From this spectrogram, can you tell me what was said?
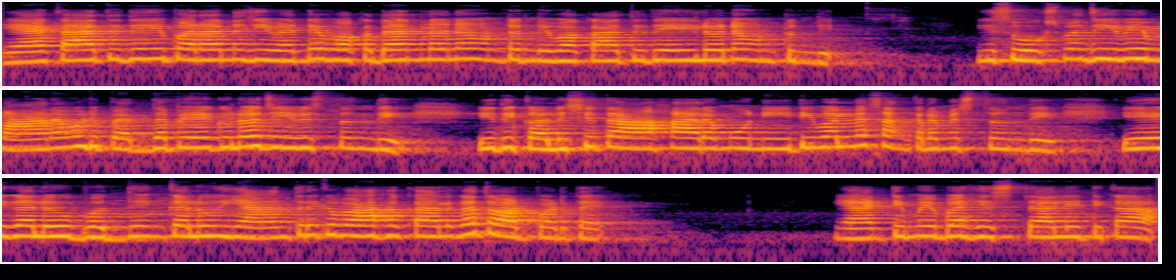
ఏకాతిదేయి పరాన్నజీవి అంటే ఒకదానిలోనే ఉంటుంది ఒక అతిదేయిలోనే ఉంటుంది. ఈ సూక్ష్మజీవి మానవుడి పెద్ద పేగులో జీవిస్తుంది. ఇది కలుషిత ఆహారము నీటి వల్ల సంక్రమిస్తుంది. ఈగలు బొద్దింకలు యాంత్రిక వాహకాలుగా తోడ్పడతాయి. యాంటిమీబా హిస్టాలిటికా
